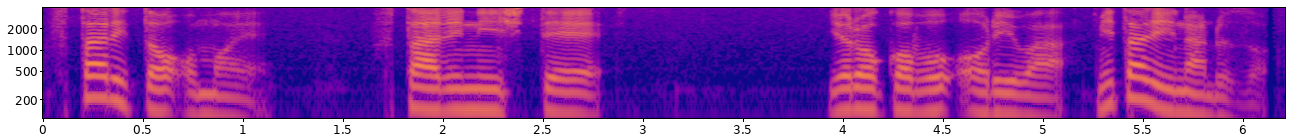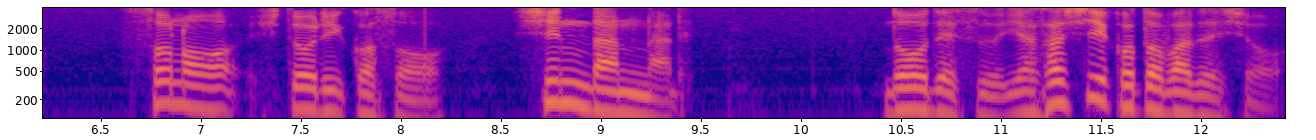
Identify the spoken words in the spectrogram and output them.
二人と思え。二人にして喜ぶ折は見たりなるぞ。その一人こそ親鸞なれ。どうです？優しい言葉でしょ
